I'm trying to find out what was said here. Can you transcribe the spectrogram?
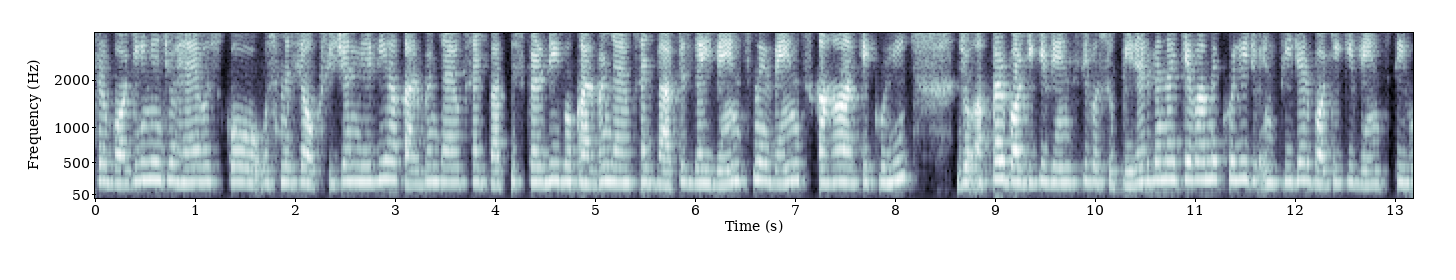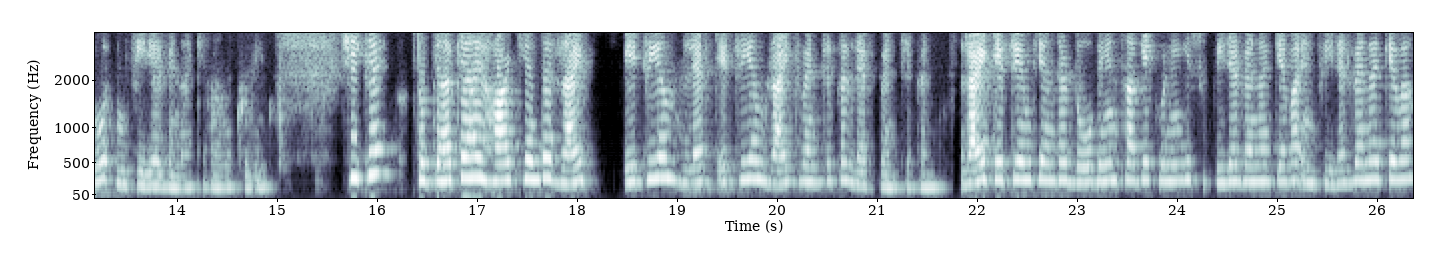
फिर बॉडी ने जो है उसको, उसमें से ऑक्सीजन ले लिया कार्बन डाइऑक्साइड वापस कर दी, वो कार्बन डाइऑक्साइड वापस गई वेन्स में वेन्स कहाँ आके खुली? जो अपर बॉडी की वेन्स थी, वो सुपीरियर वेना केवा में खुली, जो इंफीरियर बॉडी की वेन्स थी, वो इंफीरियर वेना केवा में खुली। ठीक है? तो क्या क्या है हार्ट के अंदर? Right atrium left atrium right ventricle left ventricle right atrium के अंदर दो वेन्स आगे खुलेंगी superior vena cava inferior vena cava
